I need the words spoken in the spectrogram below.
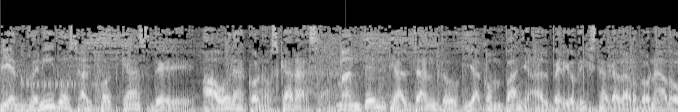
Bienvenidos al podcast de Ahora con Oscar Aza. Mantente al tanto y acompaña al periodista galardonado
